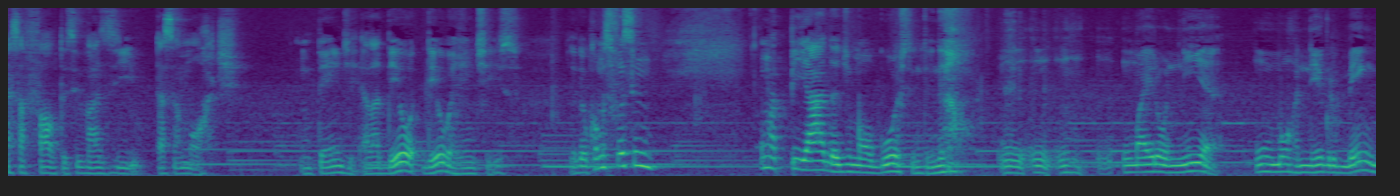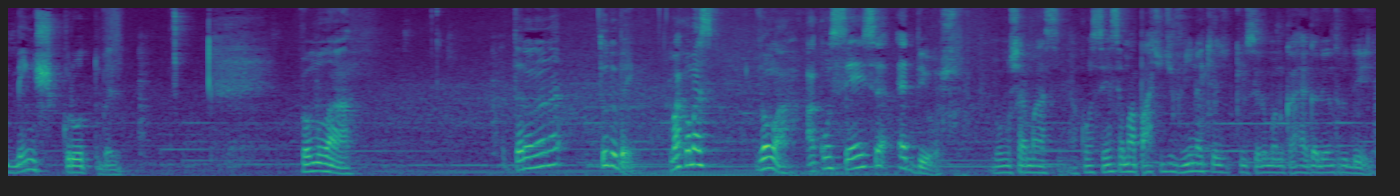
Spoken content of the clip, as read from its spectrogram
essa falta, esse vazio, essa morte, entende? Ela deu, deu a gente isso, entendeu? Como se fosse um, uma piada de mau gosto, entendeu? Um, um, um, uma ironia um humor negro bem, bem escroto, velho. Vamos lá. Taranana. Tudo bem. Mas como assim? Vamos lá. A consciência é Deus. Vamos chamar assim. A consciência é uma parte divina que, que o ser humano carrega dentro dele.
